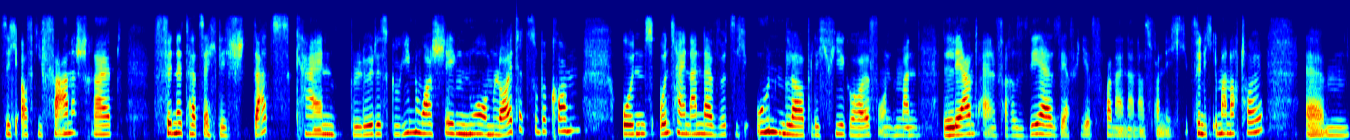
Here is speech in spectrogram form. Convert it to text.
sich auf die Fahne schreibt, findet tatsächlich statt. Kein blödes Greenwashing, nur um Leute zu bekommen. Und untereinander wird sich unglaublich viel geholfen und man lernt einfach sehr, sehr viel voneinander. Das fand ich, finde ich immer noch toll. Ähm,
